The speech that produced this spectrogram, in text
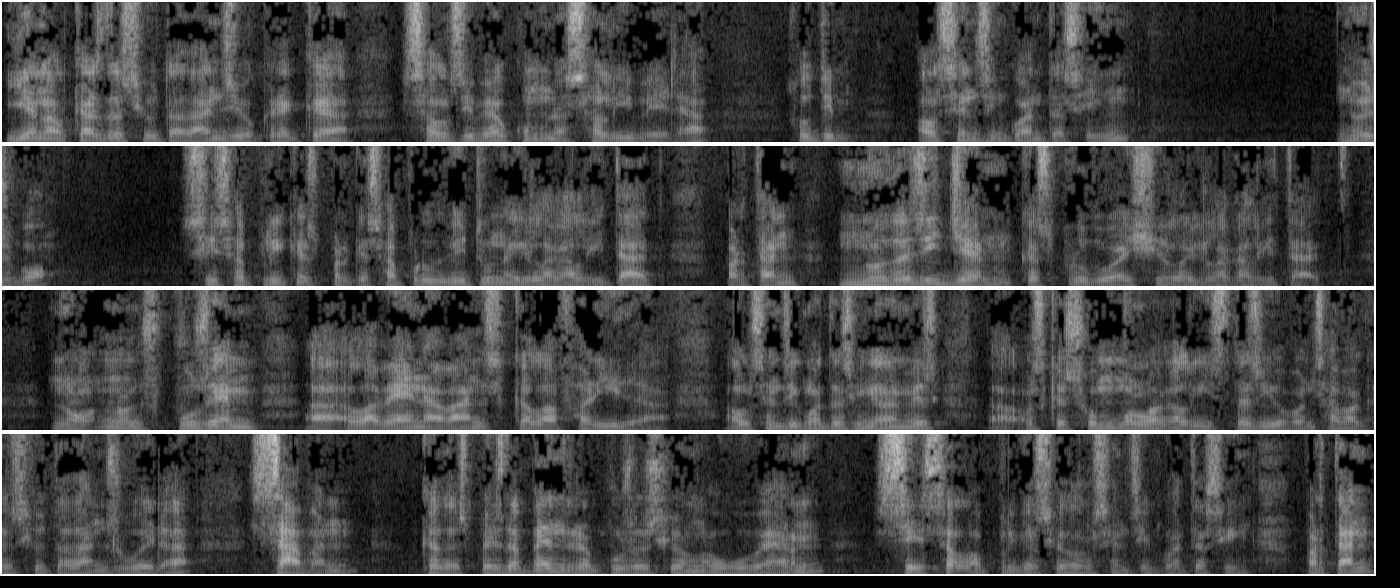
I en el cas de Ciutadans, jo crec que se'ls hi veu com una salivera. Escolti'm, el 155 no és bo. Si s'aplica és perquè s'ha produït una il·legalitat. Per tant, no desitgem que es produeixi la il·legalitat. No, no ens posem eh, la vena abans que la ferida. El 155, a més, eh, els que som molt legalistes, i jo pensava que Ciutadans ho era, saben que després de prendre possessió el nou govern cessa l'aplicació del 155. Per tant,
